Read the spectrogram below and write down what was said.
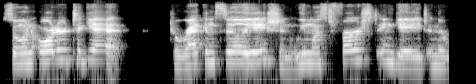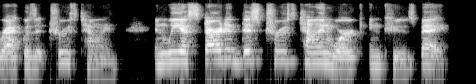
So, in order to get to reconciliation, we must first engage in the requisite truth telling. And we have started this truth telling work in Coos Bay.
